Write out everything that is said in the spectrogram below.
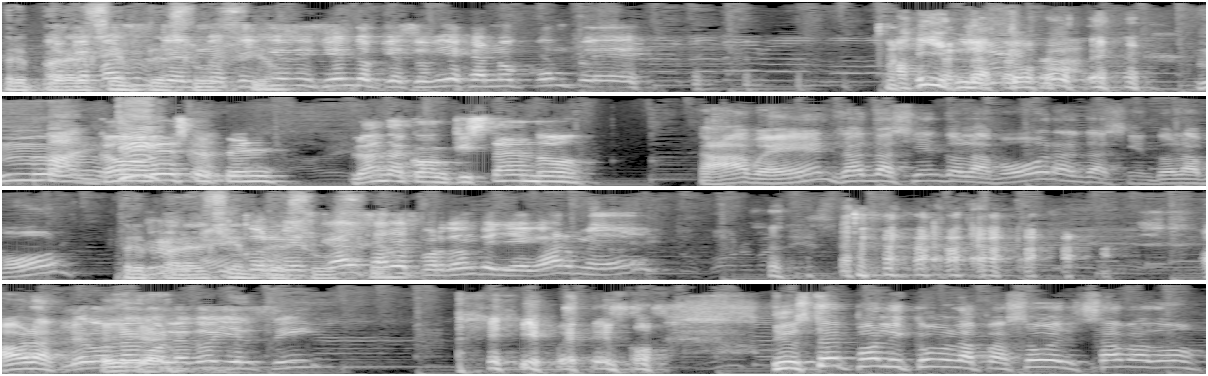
Lo que pasa es que me siguió diciendo que su vieja no cumple. Ay, en la torre. ¿Cómo ves, Pepe? Lo anda conquistando. Ah, bueno, anda haciendo labor, anda haciendo labor. Prepara el Y siempre con mezcal sucio. sabe por dónde llegarme, ¿eh? Ahora, Luego, luego eh, le doy el sí. y bueno. ¿Y usted, Poli, cómo la pasó el sábado?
